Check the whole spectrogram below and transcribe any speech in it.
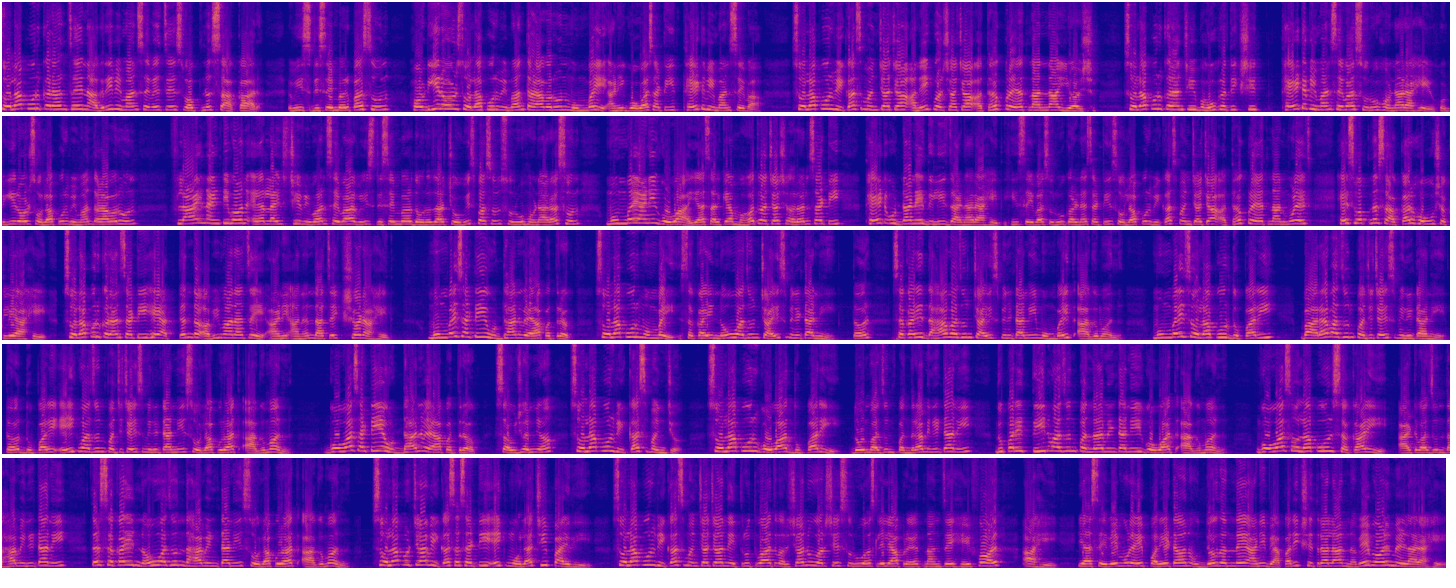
सोलापूरकरांचे नागरी विमानसेवेचे स्वप्न साकार. वीस डिसेंबरपासून होडगी रोड सोलापूर विमानतळावरून मुंबई आणि गोवासाठी थेट विमानसेवा सोलापूर विकास मंचाच्या अनेक वर्षाच्या अथक प्रयत्नांना यश. सोलापूरकरांची बहुप्रतीक्षित थेट विमानसेवा सुरू होणार आहे. होटगी रोड सोलापूर विमानतळावरून फ्लाय नाईन्टी वन एअरलाइन्सची विमानसेवा वीस डिसेंबर दोन हजार चोवीसपासून सुरू होणार असून मुंबई आणि गोवा यासारख्या महत्त्वाच्या शहरांसाठी थेट उड्डाणे दिली जाणार आहेत. ही सेवा सुरू करण्यासाठी सोलापूर विकास मंचाच्या अथक प्रयत्नांमुळेच हे स्वप्न साकार होऊ शकले आहे. सोलापूरकरांसाठी हे अत्यंत अभिमानाचे आणि आनंदाचे क्षण आहेत. मुंबईसाठी उड्डाण वेळापत्रक. सोलापूर मुंबई सकाळी नऊ वाजून चाळीस मिनिटांनी तर सकाळी दहा वाजून चाळीस मिनिटांनी मुंबईत आगमन. मुंबई सोलापूर दुपारी बारा वाजून पंचेचाळीस मिनिटांनी तर दुपारी एक वाजून पंचेचाळीस मिनिटांनी सोलापुरात आगमन. गोवासाठी उड्डाण वेळापत्रक. सौजन्य सोलापूर विकास मंच. सोलापूर गोवा दुपारी दोन वाजून पंधरा मिनिटांनी दुपारी तीन वाजून पंधरा मिनिटांनी गोवात आगमन. गोवा सोलापूर सकाळी आठ वाजून दहा मिनिटांनी तर सकाळी नऊ वाजून दहा मिनिटांनी सोलापुरात आगमन. सोलापूरच्या विकासासाठी एक मोलाची पायरी. सोलापूर विकास मंचाच्या नेतृत्वात वर्षानुवर्षे सुरू असलेल्या प्रयत्नांचे हे फळ आहे. या सेवेमुळे पर्यटन उद्योगधंदे आणि व्यापारी क्षेत्राला नवे बळ मिळणार आहे.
